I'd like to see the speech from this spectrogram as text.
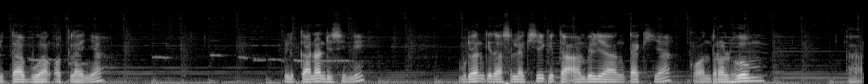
Kita buang outline-nya. Klik kanan di sini. Kemudian kita seleksi kita ambil yang teksnya control home. Nah.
